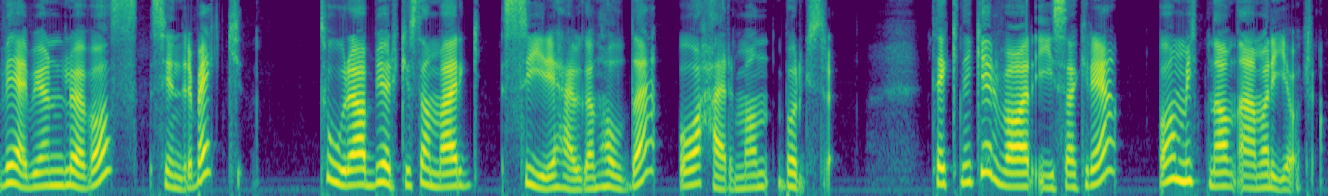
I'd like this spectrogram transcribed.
Vebjørn Løvaas, Sindre Bech, Tora Bjørke Stamberg, Siri Haugan Holde og Herman Borgstrø. Tekniker var Isak Ree, og mitt navn er Marie Åkran.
